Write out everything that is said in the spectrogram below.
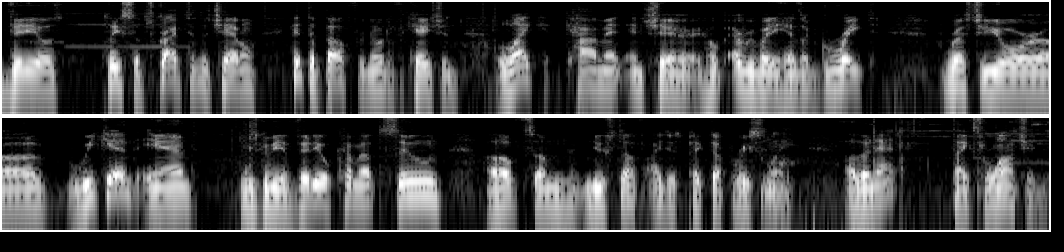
videos, please subscribe to the channel, hit the bell for notification, like, comment, and share. And hope everybody has a great rest of your uh, weekend and there's going to be a video coming up soon of some new stuff I just picked up recently. Other than that, thanks for watching.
